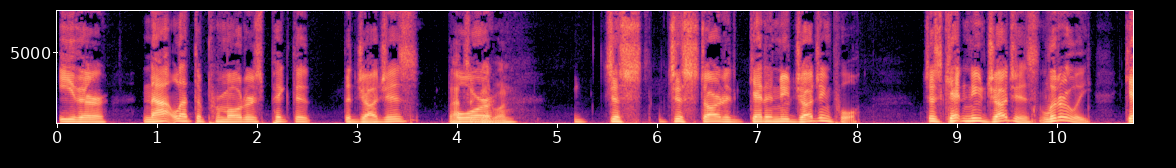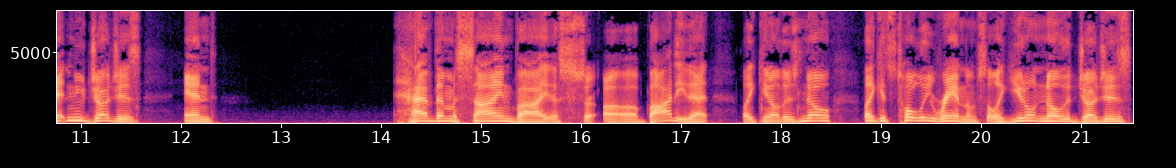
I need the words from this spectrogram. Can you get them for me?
either not let the promoters pick the, the judges, That's or a good one. just just started get a new judging pool. Just get new judges, literally get new judges, and have them assigned by a, a, a body that, like you know, there's no like it's totally random. So like you don't know the judges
